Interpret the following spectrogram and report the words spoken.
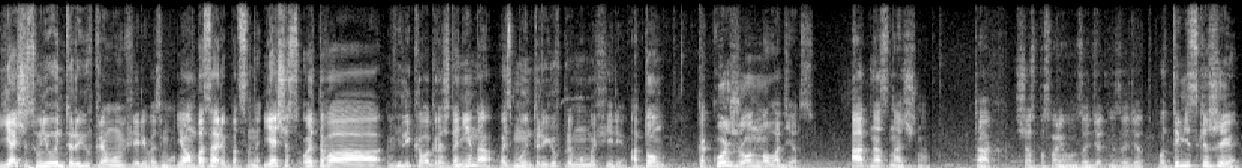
я сейчас у него интервью в прямом эфире возьму. Я вам базарю, пацаны. Я сейчас у этого великого гражданина возьму интервью в прямом эфире. О том, какой же он молодец. Однозначно. Так, сейчас посмотрим, он зайдет, не зайдет. Вот ты мне скажи,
